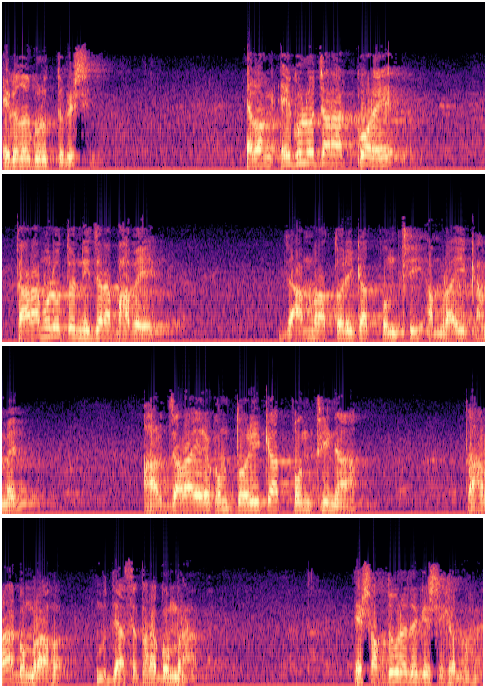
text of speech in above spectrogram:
এগুলোর গুরুত্ব বেশি। এবং এগুলো যারা করে, তারা মূলত নিজেরা ভাবে যে আমরা তরিকাত পন্থী আমরাই কামেল। আর যারা এরকম তরিকাত পন্থী না, তারা গোমরা মধ্যে আছে তারা গোমরা এ শব্দগুলো দেখে শেখানো হয়।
